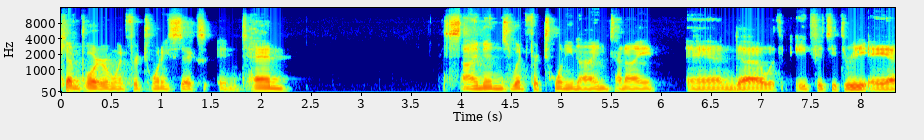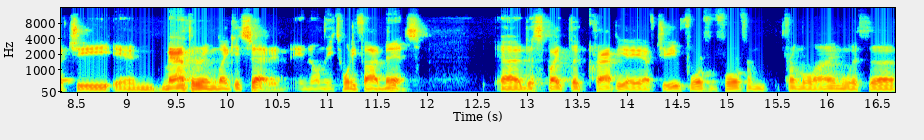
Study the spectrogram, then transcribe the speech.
Kevin Porter went for 26 and 10. Simons went for 29 tonight and uh, with an 853 AFG. And Mathurin, like you said, in, in only 25 minutes, uh, despite the crappy AFG, four for four from, from the line with uh,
